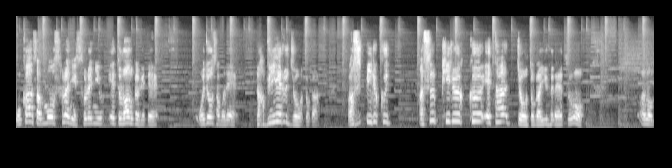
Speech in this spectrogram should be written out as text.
お母さんもさらにそれに、えっと、輪をかけて、お嬢様で、ラビエル城とか、アスピルク、アスピルクエタ城とかいうふうなやつを、あの、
